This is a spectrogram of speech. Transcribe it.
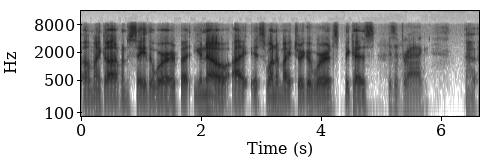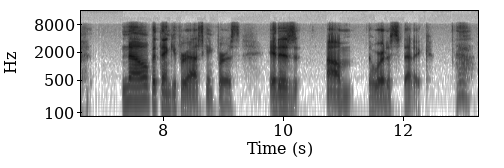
oh my God, I'm gonna say the word, but you know, I it's one of my trigger words because Is it drag? no, but thank you for asking first. It is um the word aesthetic.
